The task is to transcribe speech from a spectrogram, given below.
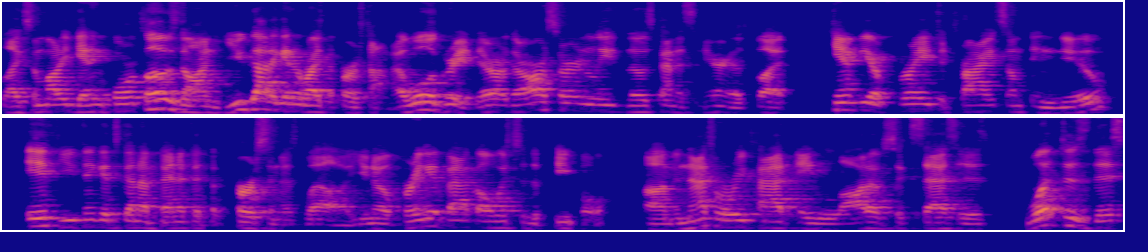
like somebody getting foreclosed on you got to get it right the first time. I will agree. There are there are certainly those kind of scenarios but can't be afraid to try something new if you think it's going to benefit the person as well. You know, bring it back always to the people. Um, and that's where we've had a lot of success is what does this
